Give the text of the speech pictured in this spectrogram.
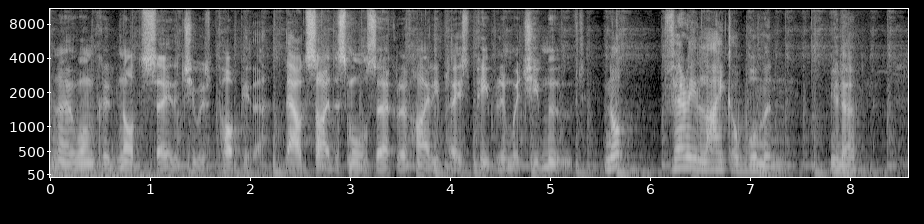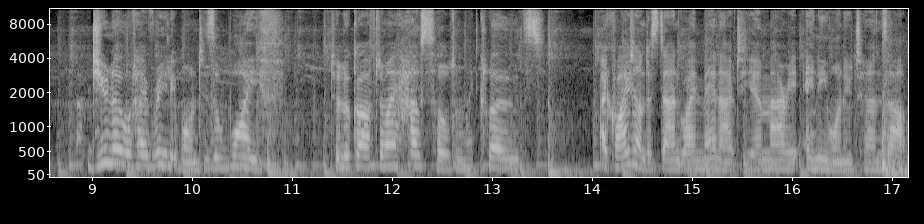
No one could not say that she was popular outside the small circle of highly placed people in which she moved. Not very like a woman, you know? Do you know what I really want is a wife to look after my household and my clothes. I quite understand why men out here marry anyone who turns up.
